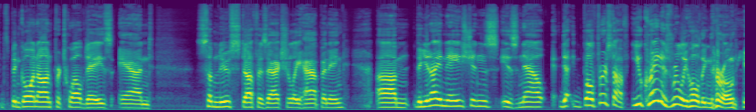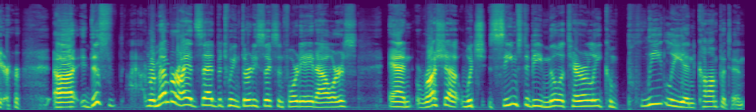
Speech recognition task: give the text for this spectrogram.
It's been going on for 12 days, and some new stuff is actually happening. Um, the United Nations is now, well, first off, Ukraine is really holding their own here. Uh, this, remember, I had said between 36 and 48 hours, and Russia, which seems to be militarily completely incompetent,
